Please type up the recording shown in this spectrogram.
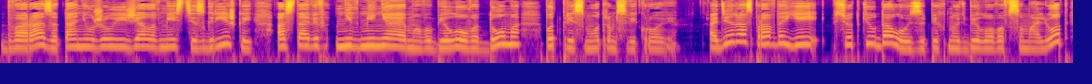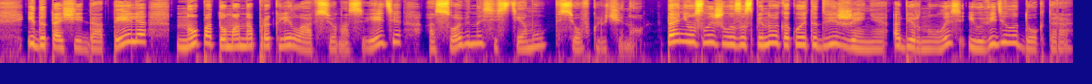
Два раза Таня уже уезжала вместе с Гришкой, оставив невменяемого Белова дома под присмотром свекрови. Один раз, правда, ей все-таки удалось запихнуть Белова в самолет и дотащить до отеля, но потом она прокляла все на свете, особенно систему «все включено». Таня услышала за спиной какое-то движение, обернулась и увидела доктора.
